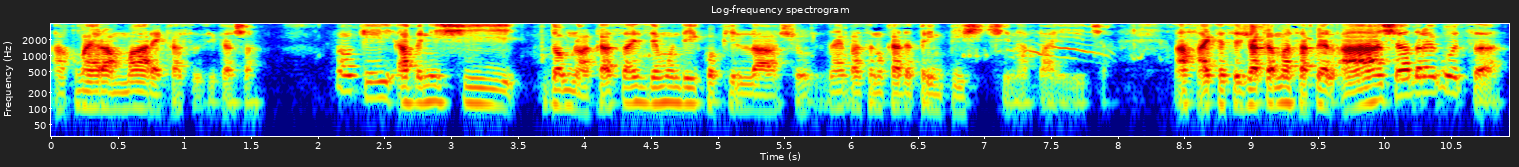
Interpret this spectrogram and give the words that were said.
Acum era mare, ca să zic așa. Ok, a venit și domnul acasă. Hai de unde e copilașul? N-ai să nu cadă prin piscină pe aici. Ah, hai că se joacă masa cu el. Așa, drăguță.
